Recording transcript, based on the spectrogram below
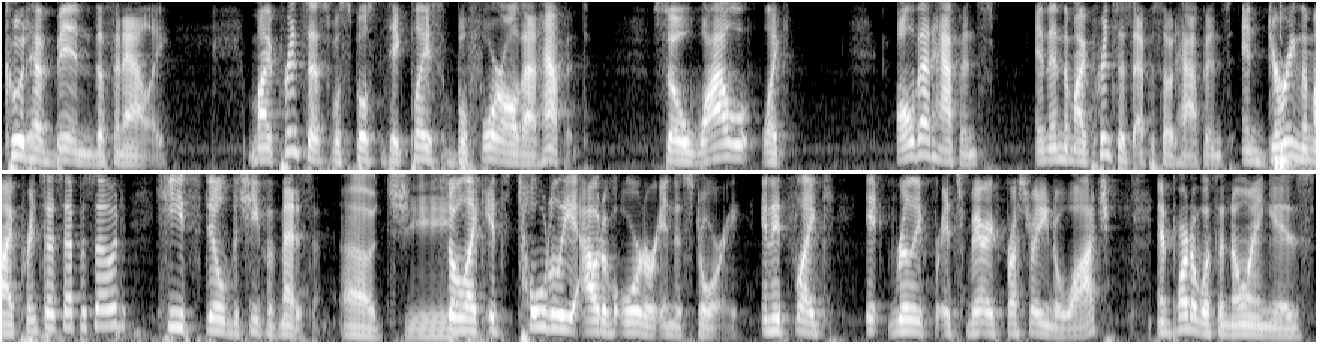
could have been the finale. My Princess was supposed to take place before all that happened. So while, like, all that happens and then the my princess episode happens and during the my princess episode he's still the chief of medicine. Oh, jeez. so like it's totally out of order in the story and it's like it really it's very frustrating to watch and part of what's annoying is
